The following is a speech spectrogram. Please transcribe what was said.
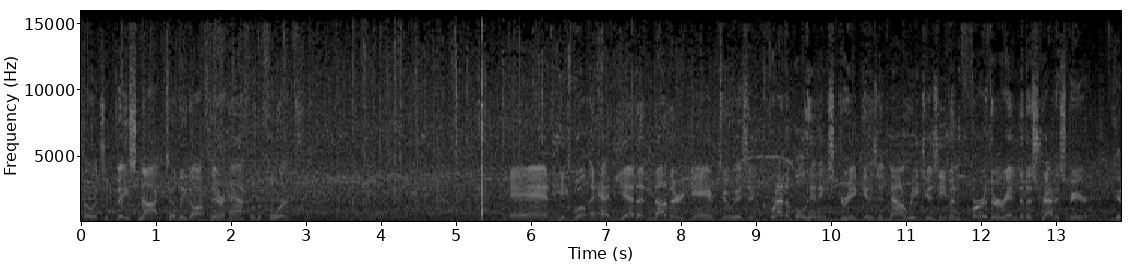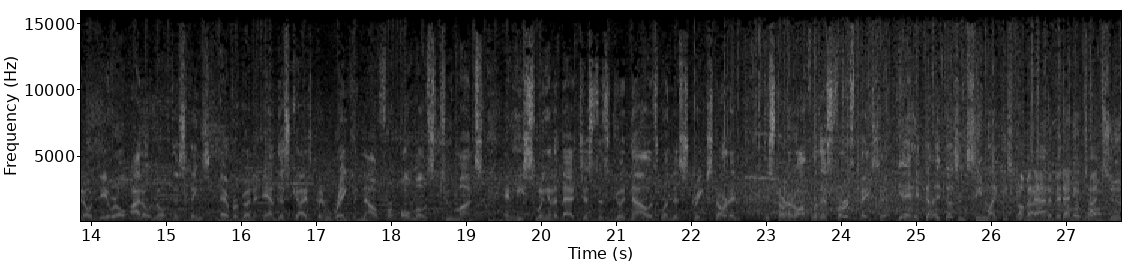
So it's a base knock to lead off their half of the fourth. And he will add yet another game to his incredible hitting streak as it now reaches even further into the stratosphere. You know, Dero, I don't know if this thing's ever going to end. This guy's been raking now for almost two months, and he's swinging the bat just as good now as when this streak started to start it off with his first base hit. Yeah, it, do it doesn't seem like he's coming out of it anytime soon.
